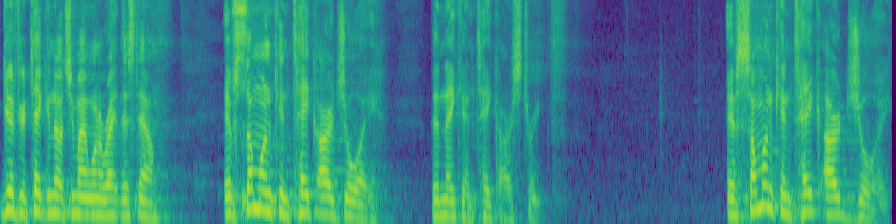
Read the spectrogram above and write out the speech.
Again, if you're taking notes, you might want to write this down. If someone can take our joy, then they can take our strength. If someone can take our joy,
